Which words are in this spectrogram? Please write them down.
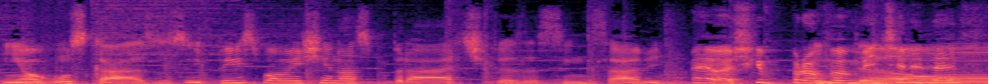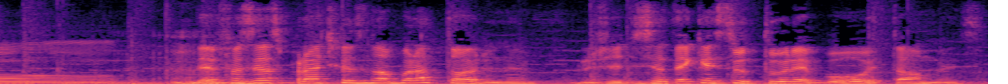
Em alguns casos, e principalmente nas práticas, assim, sabe? É, eu acho que provavelmente ele deve, Então, deve fazer as práticas em laboratório, né? Ele já disse até que a estrutura é boa e tal, mas.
